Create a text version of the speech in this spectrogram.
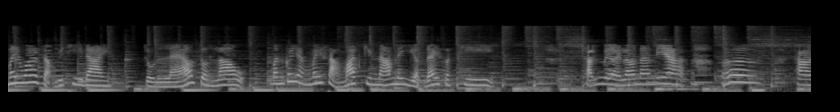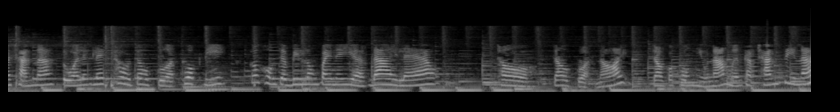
ไม่ว่าจะวิธีใด จนแล้วจนเล่า มันก็ยังไม่สามารถกินน้ำในเหยือกได้สักที ฉันเหนื่อยแล้วนะเนี่ย เออ ถ้าฉันนะ ตัวเล็กๆเท่าเจ้ากรวดพวกนี้ ก็คงจะบินลงไปในเหยือกได้แล้วโธ่เจ้ากรวดน้อย เจ้าก็คงหิวน้ำเหมือนกับฉันสินะ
